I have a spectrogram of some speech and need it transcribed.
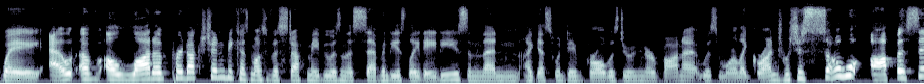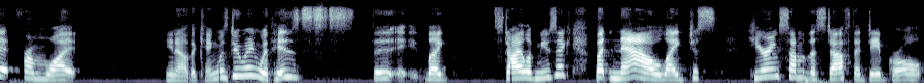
way out of a lot of production because most of his stuff maybe was in the 70s, late 80s, and then I guess when Dave Grohl was doing Nirvana, it was more like grunge, which is so opposite from what you know the King was doing with his the like style of music. But now, like just hearing some of the stuff that Dave Grohl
